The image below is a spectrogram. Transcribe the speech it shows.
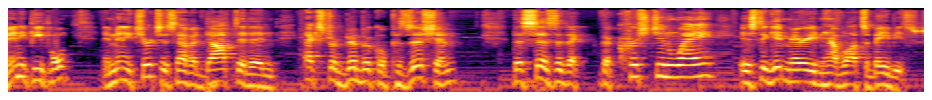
Many people and many churches have adopted an extra biblical position that says that the, the Christian way is to get married and have lots of babies.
